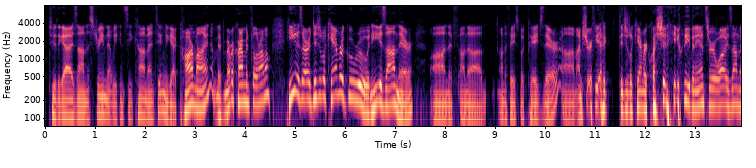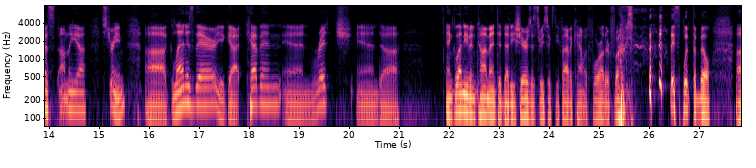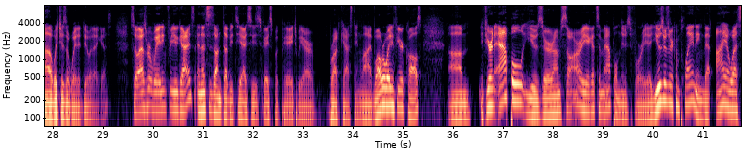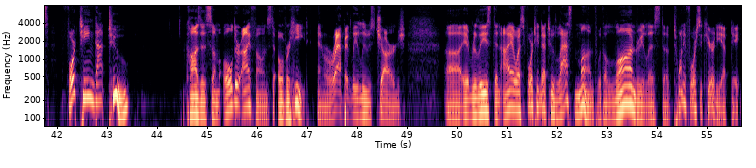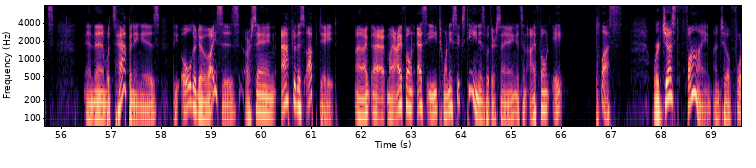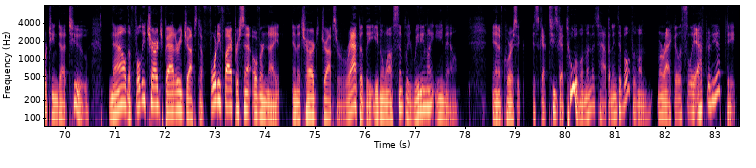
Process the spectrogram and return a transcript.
to the guys on the stream that we can see commenting. We got Carmine. Remember Carmine Filaramo? He is our digital camera guru, and he is on there on the on the on the Facebook page there. Um, I'm sure if you had a digital camera question, he would even answer it while he's on this on the uh, stream. Uh, Glenn is there. You got Kevin and Rich and. Uh, and Glenn even commented that he shares his 365 account with four other folks. they split the bill, uh, which is a way to do it, I guess. So as we're waiting for you guys, and this is on WTIC's Facebook page, we are broadcasting live. While we're waiting for your calls, um, if you're an Apple user, I'm sorry, I got some Apple news for you. Users are complaining that iOS 14.2 causes some older iPhones to overheat and rapidly lose charge. Uh, it released an iOS 14.2 last month with a laundry list of 24 security updates. And then what's happening is the older devices are saying after this update, I, I, my iPhone SE 2016 is what they're saying. It's an iPhone 8 Plus. We're just fine until 14.2. Now the fully charged battery drops to 45% overnight, and the charge drops rapidly even while simply reading my email. And of course, it, has got he's got two of them, and it's happening to both of them miraculously after the update.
